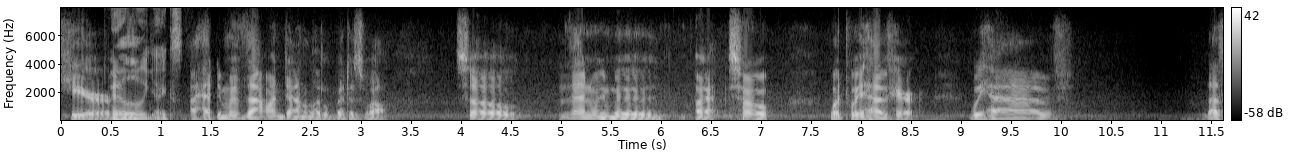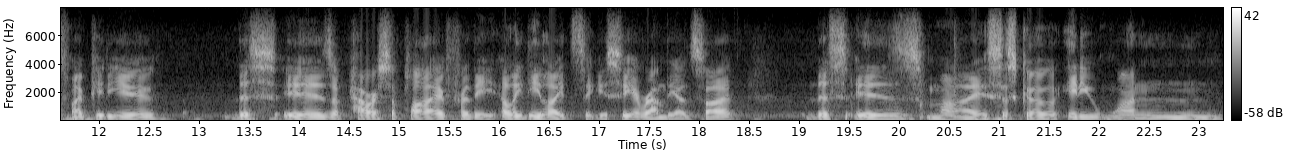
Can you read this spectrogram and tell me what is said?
here. Oh, yikes. I had to move that one down a little bit as well. So then we moved. Okay, so what do we have here? We have that's my PDU. This is a power supply for the LED lights that you see around the outside. This is my Cisco 81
